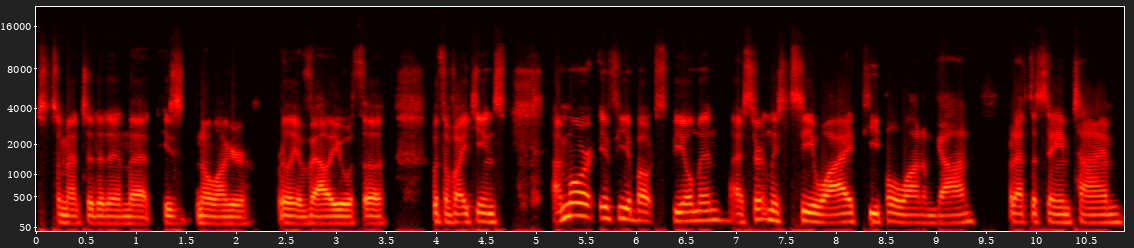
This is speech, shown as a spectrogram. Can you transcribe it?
cemented it in that he's no longer really a value with the with the Vikings. I'm more iffy about Spielman. I certainly see why people want him gone, but at the same time,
